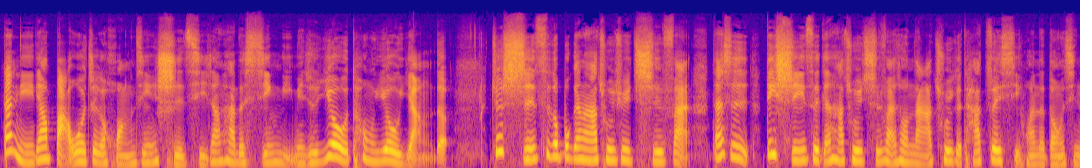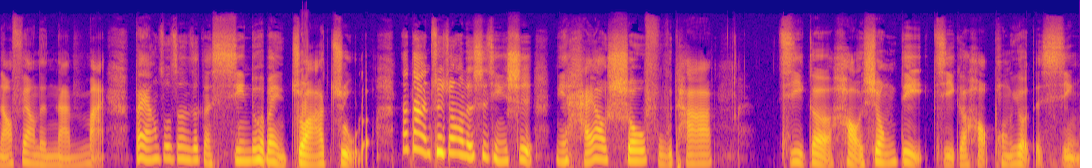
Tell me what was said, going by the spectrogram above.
但你一定要把握这个黄金时期，让他的心里面就是又痛又痒的。就十次都不跟他出去吃饭，但是第十一次跟他出去吃饭的时候，拿出一个他最喜欢的东西，然后非常的难买。白羊座真的这个心都会被你抓住了。那当然，最重要的事情是你还要收服他几个好兄弟、几个好朋友的心，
